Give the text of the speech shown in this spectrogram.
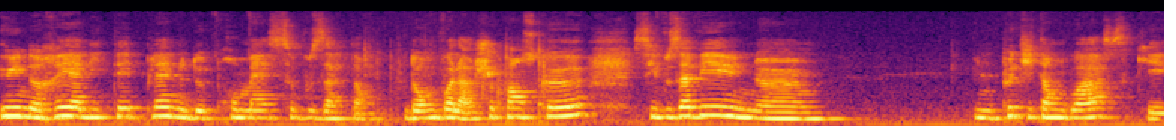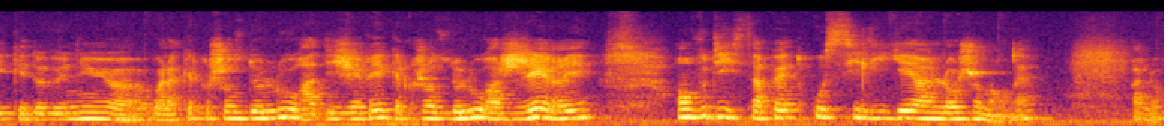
Une réalité pleine de promesses vous attend. Donc voilà, je pense que si vous avez une une petite angoisse qui est, devenue euh, voilà, quelque chose de lourd à digérer, quelque chose de lourd à gérer. On vous dit, ça peut être aussi lié à un logement. Hein. Alors,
